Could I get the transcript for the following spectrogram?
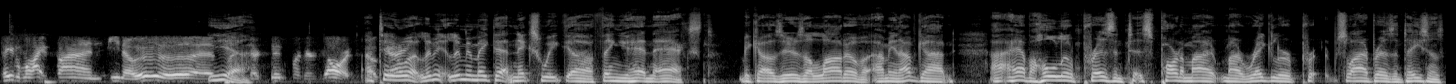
people might find, you know, uh, yeah. they're good for their garden. I'll tell you what. Let me let me make that next week uh, thing you hadn't asked because there's a lot of. I mean, I've got, I have a whole little present. It's part of my my regular pr- slide presentations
